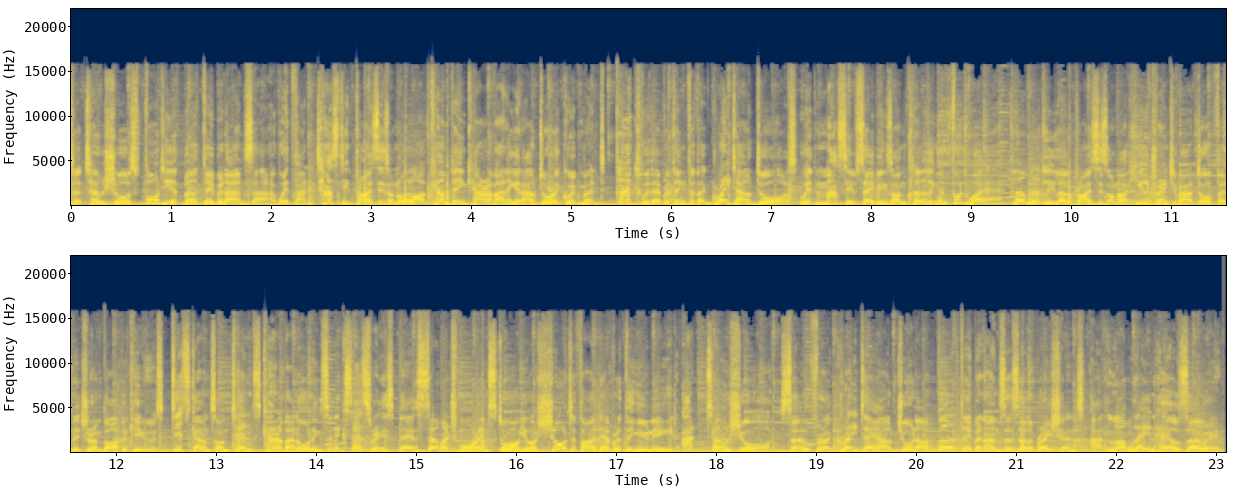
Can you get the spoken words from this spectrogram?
to Towsure's 40th birthday bonanza with fantastic prices on all our camping, caravanning, and outdoor equipment. Packed with everything for the great outdoors, with massive savings on clothing and footwear. Permanently low prices on our huge range of outdoor furniture and barbecues. Discounts on tents, caravan awnings, and accessories. There's so much more in store, you're sure to find everything you need at Towsure. So, for a great day out, join our birthday bonanza celebrations at Long Lane Hales Owen.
